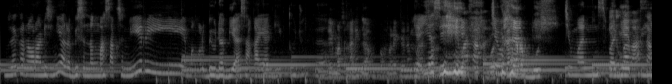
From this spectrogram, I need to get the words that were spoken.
Maksudnya karena orang di sini ya lebih seneng masak sendiri, emang lebih udah biasa kayak gitu juga. ya masakannya gampang mereka kan Ya masak. iya sih. Masak. buat Cuma- kita rebus Cuman Itu nggak spaghetti. masak.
